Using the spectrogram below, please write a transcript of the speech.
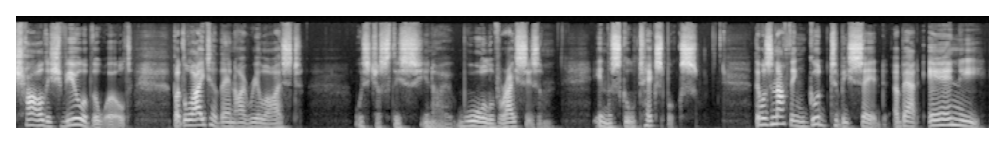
childish view of the world, but later then I realised was just this, you know, wall of racism in the school textbooks. There was nothing good to be said about any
